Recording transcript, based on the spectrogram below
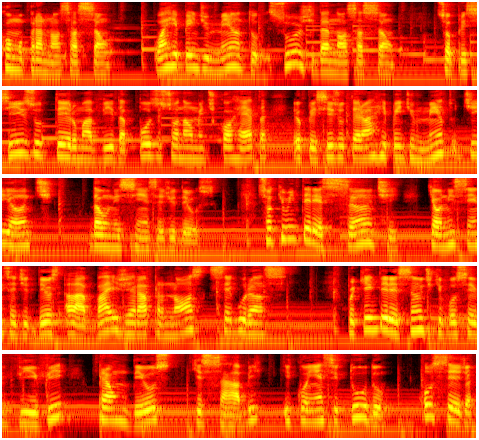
como para a nossa ação. O arrependimento surge da nossa ação. Se eu preciso ter uma vida posicionalmente correta, eu preciso ter um arrependimento diante da onisciência de Deus. Só que o interessante é que a onisciência de Deus ela vai gerar para nós segurança. Porque é interessante que você vive para um Deus que sabe e conhece tudo. Ou seja,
